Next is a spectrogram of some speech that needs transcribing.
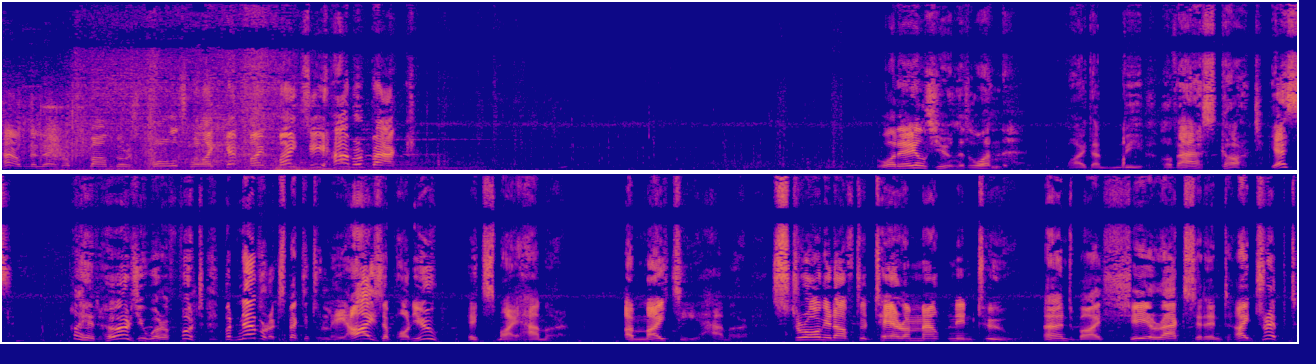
How in the name of Baldur's balls will I get my mighty hammer back? What ails you, little one? By the mighty of Asgard, yes? I had heard you were afoot, but never expected to lay eyes upon you. It's my hammer. A mighty hammer. Strong enough to tear a mountain in two. And by sheer accident, I tripped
